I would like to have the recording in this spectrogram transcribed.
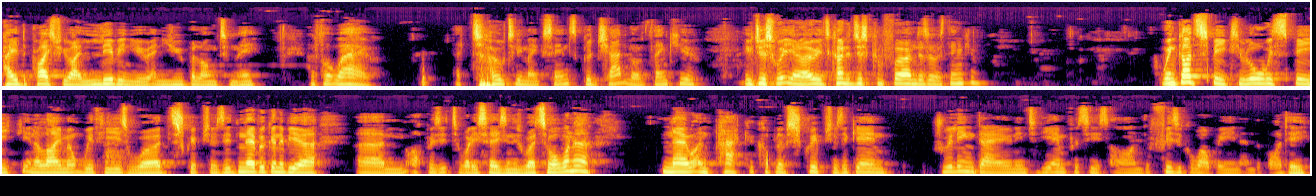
paid the price for you. I live in you, and you belong to me. I thought, wow, that totally makes sense. Good chat, Lord. Thank you. It just, you know, it's kind of just confirmed as I was thinking. When God speaks, He will always speak in alignment with His word, the scriptures. It's never going to be a um, opposite to what He says in His word. So I want to now unpack a couple of scriptures again, drilling down into the emphasis on the physical well-being and the body.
